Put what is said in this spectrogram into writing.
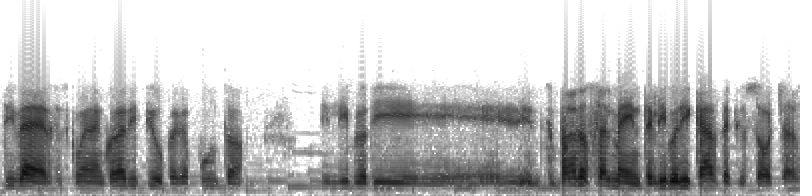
diverso, siccome è ancora di più, perché appunto il libro di... paradossalmente il libro di carta è più social,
